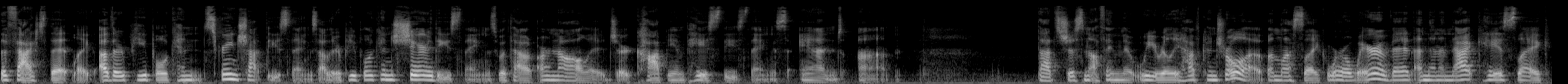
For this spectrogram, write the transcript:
the fact that like other people can screenshot these things, other people can share these things without our knowledge or copy and paste these things and um that's just nothing that we really have control of unless like we're aware of it and then in that case like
